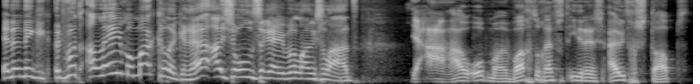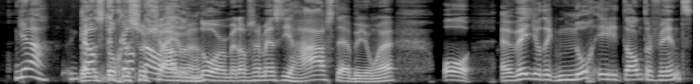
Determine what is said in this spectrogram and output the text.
En dan denk ik, het wordt alleen maar makkelijker, hè? Als je ons er even langs laat. Ja, hou op man. Wacht toch even tot iedereen is uitgestapt. Ja, Dat is toch de kap nou sociale norm. En dan zijn mensen die haast hebben, jongen. Oh, en weet je wat ik nog irritanter vind?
